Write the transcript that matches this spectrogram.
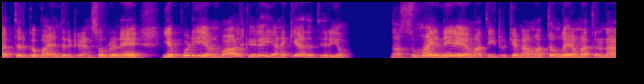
கத்தருக்கு பயந்துருக்கிறேன்னு சொல்கிறேனே எப்படி என் வாழ்க்கையில எனக்கே அது தெரியும்? நான் சும்மா என்னையே ஏமாத்திக்கிட்டு இருக்கேனா? மற்றவங்களை ஏமாத்துறேனா?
